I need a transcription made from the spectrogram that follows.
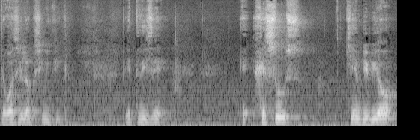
Te voy a decir lo que significa. Fíjate, dice, eh, Jesús, quien vivió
